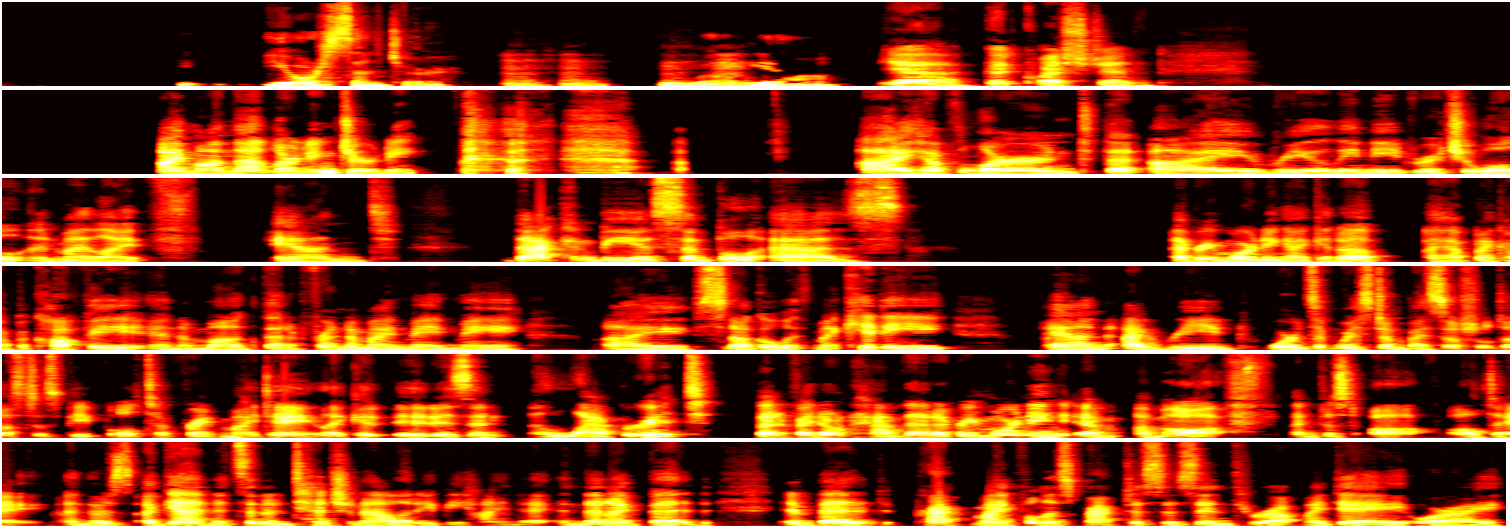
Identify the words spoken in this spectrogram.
your center Mm-hmm. if you will Mhm. yeah Yeah, good question. I'm on that learning journey. I have learned that I really need ritual in my life. And that can be as simple as every morning I get up, I have my cup of coffee in a mug that a friend of mine made me. I snuggle with my kitty and I read words of wisdom by social justice people to frame my day. Like it, it isn't elaborate, but if I don't have that every morning, I'm, I'm off. I'm just off all day. And there's, again, it's an intentionality behind it. And then I bed, embed prac- mindfulness practices in throughout my day, or I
